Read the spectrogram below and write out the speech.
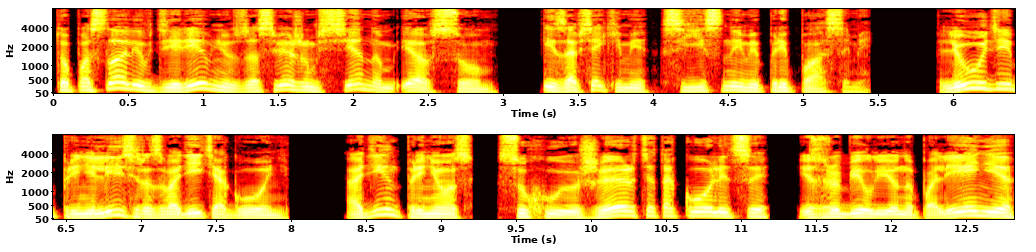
то послали в деревню за свежим сеном и овсом, и за всякими съестными припасами. Люди принялись разводить огонь. Один принес сухую жерть от околицы, изрубил ее на поленье,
